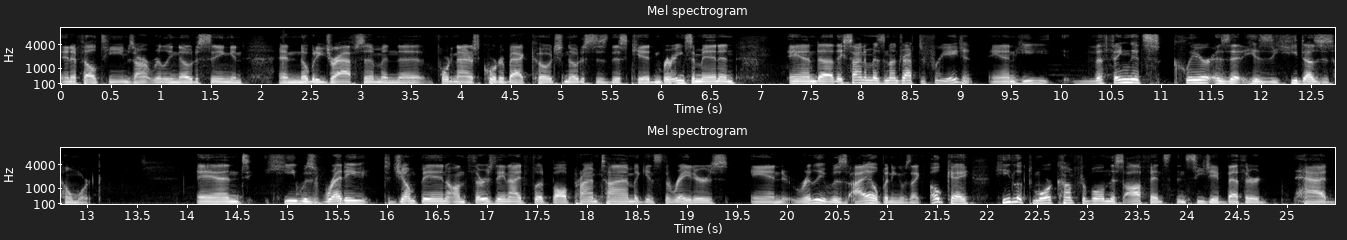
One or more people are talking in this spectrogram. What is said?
NFL teams aren't really noticing, and and nobody drafts him. And the 49ers quarterback coach notices this kid and brings him in and and uh, they sign him as an undrafted free agent. And he, the thing that's clear is that his he does his homework and he was ready to jump in on Thursday night football prime time against the Raiders and really was eye opening. It was like, okay, he looked more comfortable in this offense than CJ Beathard had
